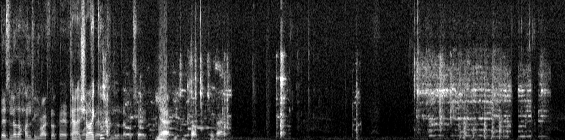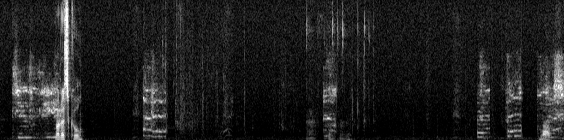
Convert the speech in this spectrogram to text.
There's another hunting rifle up here. Can I- anyone shall I cook? Another level two. Yeah, you can cook. Take that. Oh, that's cool. Nice.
